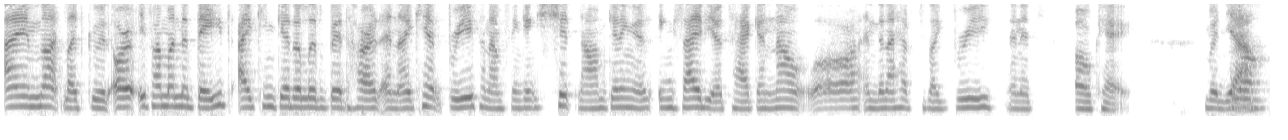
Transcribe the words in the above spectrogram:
I am not that good. Or if I'm on a date, I can get a little bit hard and I can't breathe and I'm thinking, shit, now I'm getting an anxiety attack and now, oh, and then I have to like breathe and it's okay. But yeah. No.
